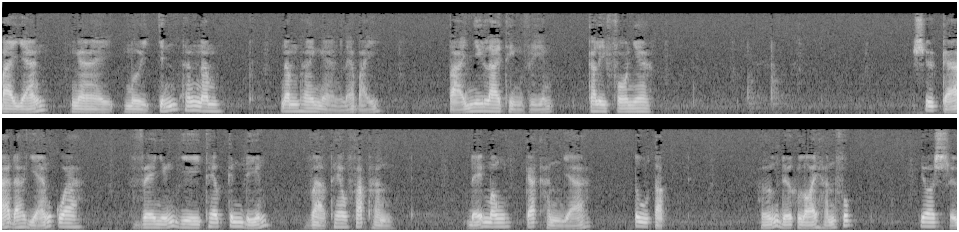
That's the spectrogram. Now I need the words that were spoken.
Bài giảng ngày 19 tháng 5 năm 2007 tại Như Lai Thiền Viện, California. Sư cả đã giảng qua về những gì theo kinh điển và theo pháp hành để mong các hành giả tu tập hưởng được loại hạnh phúc do sự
